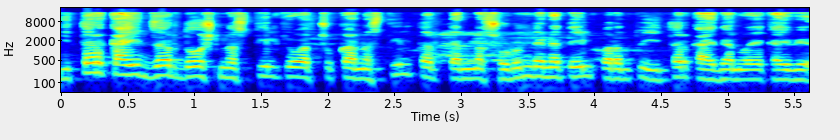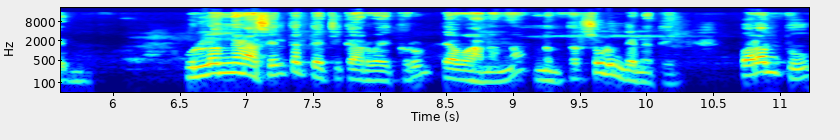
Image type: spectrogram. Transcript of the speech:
इतर काही जर दोष नसतील किंवा चुका नसतील तर त्यांना सोडून देण्यात येईल. परंतु इतर कायद्यांवर काही वे- उल्लंघन असेल तर त्याची कारवाई करून त्या वाहनांना नंतर सोडून देण्यात येईल. परंतु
